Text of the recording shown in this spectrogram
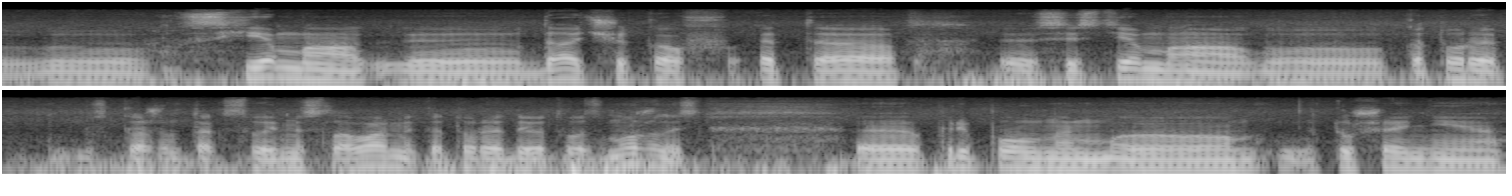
э, схема э, датчиков, это э, система, э, которая, скажем так, своими словами, которая дает возможность э, при полном э, тушении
